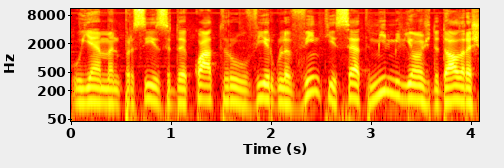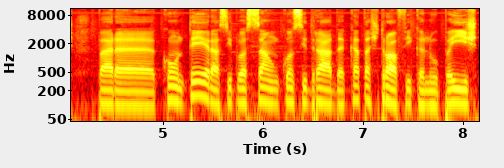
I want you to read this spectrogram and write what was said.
O Iêmen precisa de 4,27 mil milhões de dólares para conter a situação considerada catastrófica no país.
